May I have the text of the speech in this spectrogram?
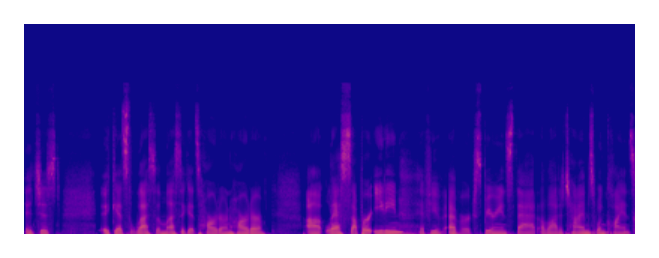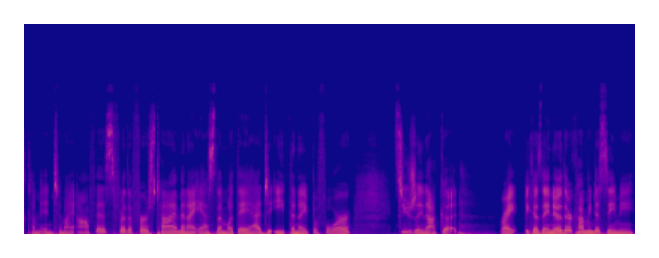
It just it gets less and less. It gets harder and harder. Uh, last supper eating if you've ever experienced that a lot of times when clients come into my office for the first time and i ask them what they had to eat the night before it's usually not good right? Because they know they're coming to see me.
